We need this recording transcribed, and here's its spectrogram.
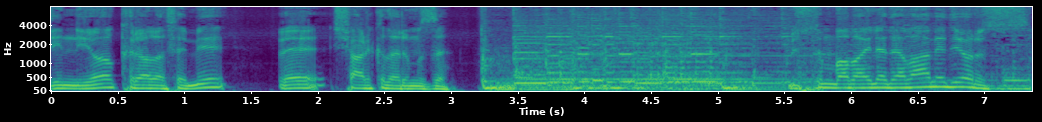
dinliyor Kral FM'i ve şarkılarımızı. Müslüm Baba ile devam ediyoruz.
